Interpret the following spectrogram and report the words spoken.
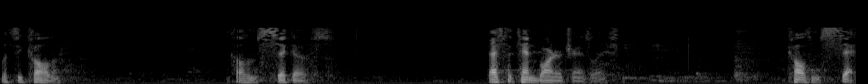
What's he call them? He calls them sickos. That's the Ken Barner translation. He calls them sick.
